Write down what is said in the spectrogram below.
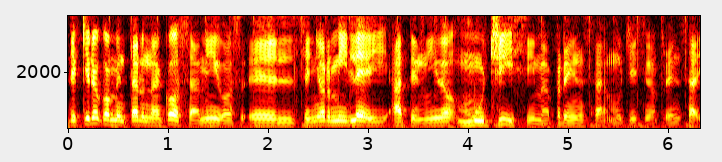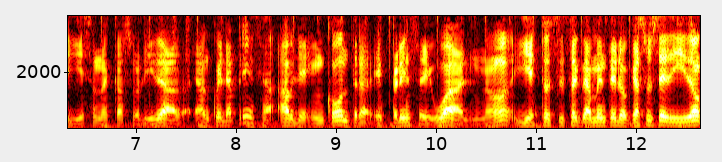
les quiero comentar una cosa, amigos. El señor Milei ha tenido muchísima prensa, muchísima prensa, y eso no es casualidad. Aunque la prensa hable en contra, es prensa igual, ¿no? Y esto es exactamente lo que ha sucedido.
